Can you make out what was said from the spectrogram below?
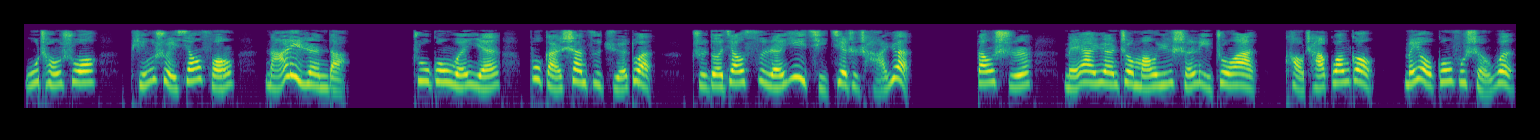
吴成说：“萍水相逢，哪里认得？”朱公闻言不敢擅自决断。只得将四人一起借至察院。当时梅案院正忙于审理重案，考察官更没有功夫审问，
